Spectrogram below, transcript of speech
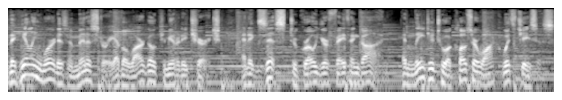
The Healing Word is a ministry of the Largo Community Church and exists to grow your faith in God and lead you to a closer walk with Jesus.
